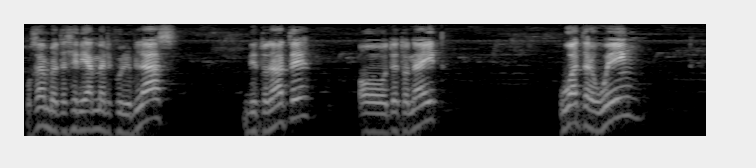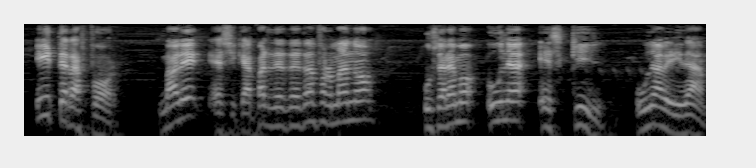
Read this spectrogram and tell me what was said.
Por ejemplo, este sería Mercury Blast, Detonate o Detonate, Water Wing y Terraform. ¿Vale? Así que aparte de transformarnos, usaremos una skill, una habilidad.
